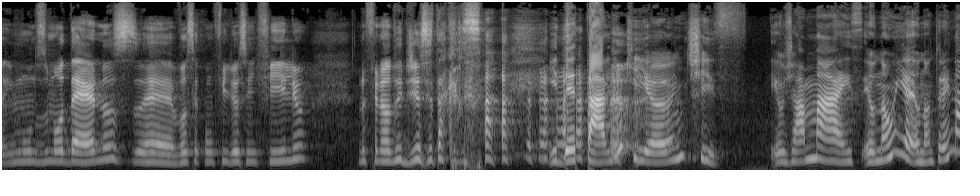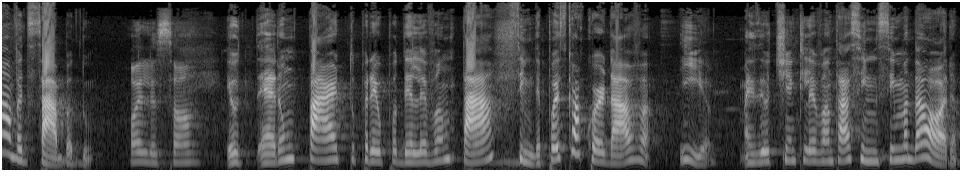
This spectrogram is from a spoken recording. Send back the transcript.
em mundos modernos, é, você com filho ou sem filho, no final do dia você tá cansado. E detalhe que antes eu jamais, eu não ia, eu não treinava de sábado. Olha só. Eu era um parto para eu poder levantar. Sim, depois que eu acordava, ia, mas eu tinha que levantar assim em cima da hora.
